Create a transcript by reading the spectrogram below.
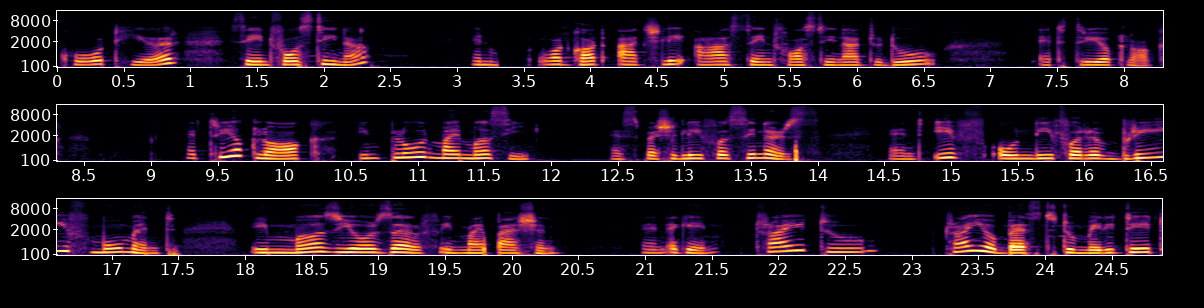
quote here Saint Faustina and what God actually asked Saint Faustina to do at 3 o'clock. At 3 o'clock, implore my mercy, especially for sinners, and if only for a brief moment, immerse yourself in my passion. And again, try to Try your best to meditate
